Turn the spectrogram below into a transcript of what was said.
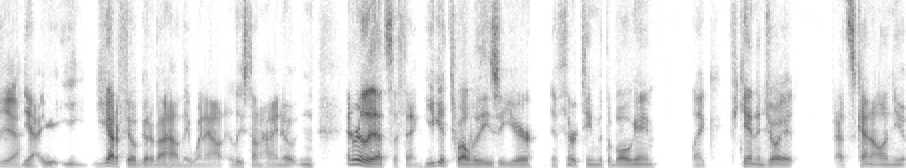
yeah, yeah, you, you got to feel good about how they went out, at least on a high note. And and really, that's the thing. You get 12 of these a year, and 13 with the bowl game. Like if you can't enjoy it, that's kind of on you.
